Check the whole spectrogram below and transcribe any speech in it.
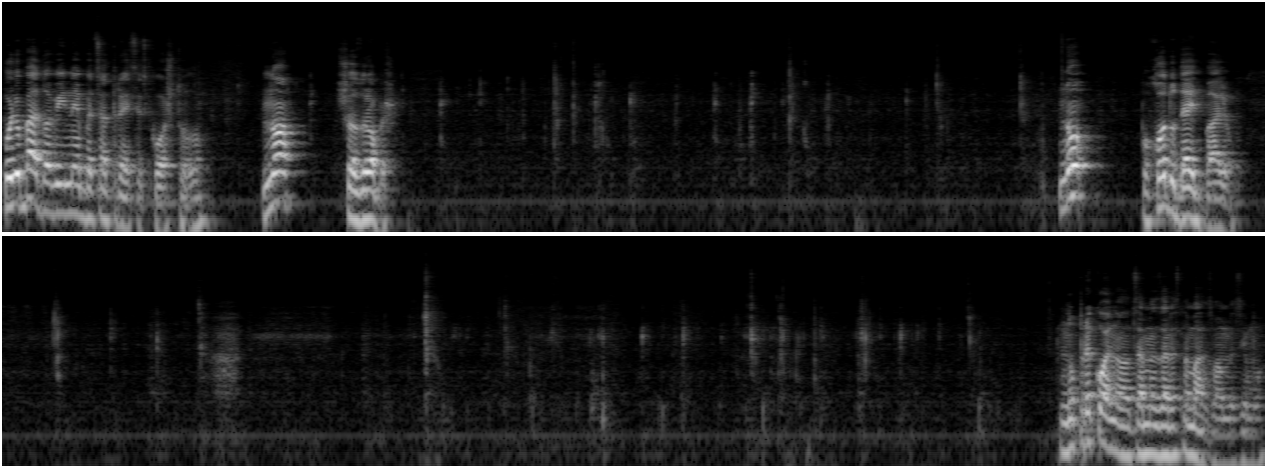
Полюбе до війни би це 30 коштувало. Ну, що зробиш? Ну, походу 9 балів. Ну, прикольно, але це ми зараз на мат з вами з'їмо.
